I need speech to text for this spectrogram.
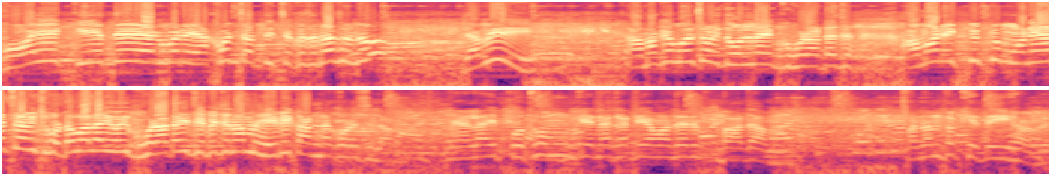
ভয়ে কেঁদে একবারে এখন চাপতে ইচ্ছে করছে, না শোনু যাবি আমাকে বলছে ওই দোলনায় ঘোড়াটা আমার একটু একটু মনে আছে আমি ছোটোবেলায় ওই ঘোড়াটাই চেপেছিলাম হেভি কান্না করেছিলাম। মেলায় প্রথম কেনাকাটি আমাদের বাদাম। বাদাম তো খেতেই হবে।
